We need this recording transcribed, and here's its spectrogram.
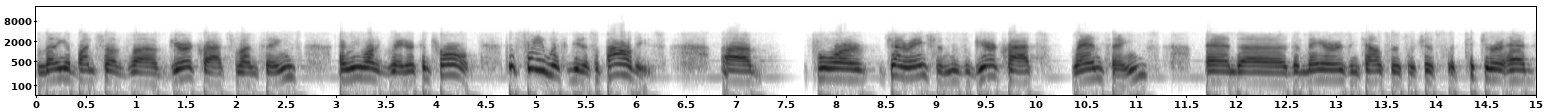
letting a bunch of uh, bureaucrats run things, and we want greater control. The same with municipalities. Uh, for generations, the bureaucrats ran things, and uh, the mayors and councillors were just the titular heads,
